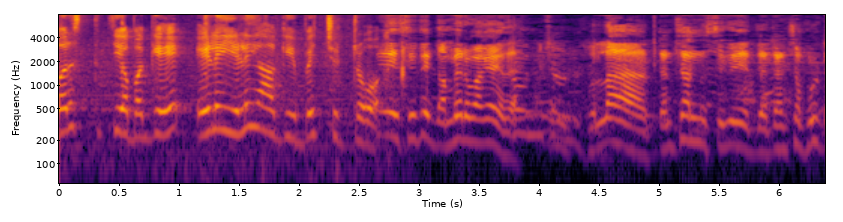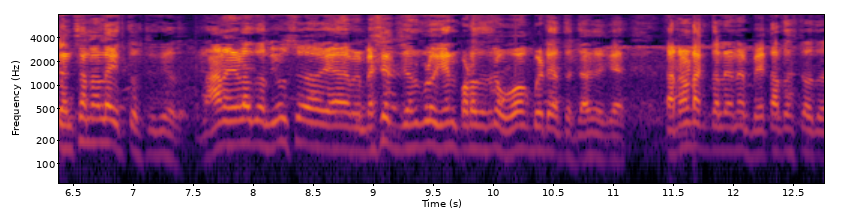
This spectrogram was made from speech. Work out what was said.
ಪರಿಸ್ಥಿತಿಯ ಬಗ್ಗೆ ಎಳೆ ಎಳೆಯಾಗಿ ಬೆಚ್ಚಿಟ್ರು. ಸ್ಥಿತಿ ಗಂಭೀರವಾಗಿದೆ ಟೆನ್ಷನ್ ಸ್ಥಿತಿ ಟೆನ್ಷನ್ ಫುಲ್ ಟೆನ್ಷನ್ ಅಲ್ಲೇ ಇತ್ತು ಸ್ಥಿತಿ ನಾನು ಹೇಳೋದು ನ್ಯೂಸ್ ಮೆಸೇಜ್ ಜನಗಳಿಗೆ ಏನು ಕೊಡೋದಂದ್ರೆ ಹೋಗ್ಬೇಡಿ ಅಂತ ಜಾಗಕ್ಕೆ. ಕರ್ನಾಟಕದಲ್ಲೇನೆ ಬೇಕಾದಷ್ಟು ಅದು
